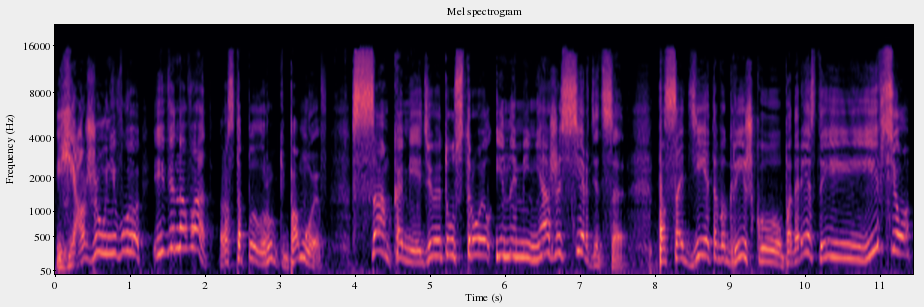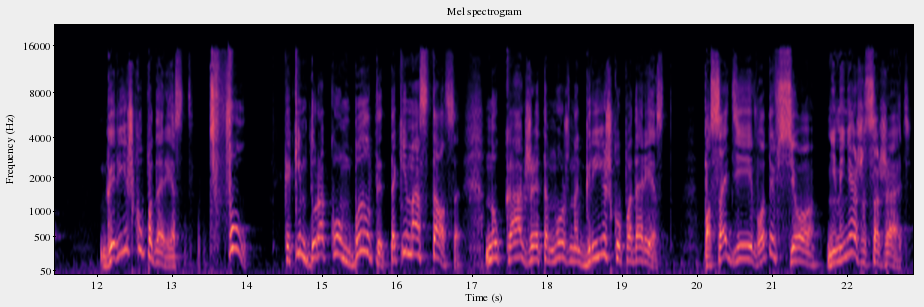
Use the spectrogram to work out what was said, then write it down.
«Я же у него и виноват!» – растопыл руки Помоев. «Сам комедию это устроил и на меня же сердится. Посади этого Гришку под арест и, и все. Гришку под арест. Тьфу!» Каким дураком был ты, таким и остался. Ну как же это можно Гришку под арест? Посади, вот и все. Не меня же сажать.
